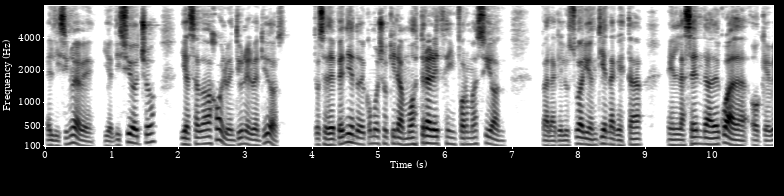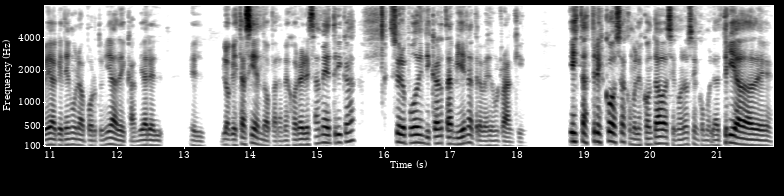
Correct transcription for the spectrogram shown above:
el 19 y el 18 y hacia abajo el 21 y el 22. Entonces, dependiendo de cómo yo quiera mostrar esa información para que el usuario entienda que está en la senda adecuada o que vea que tengo una oportunidad de cambiar el, lo que está haciendo para mejorar esa métrica, se lo puedo indicar también a través de un ranking. Estas tres cosas, como les contaba, se conocen como la tríada de,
